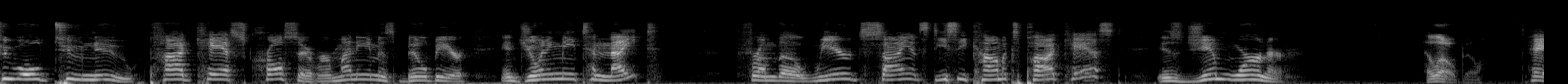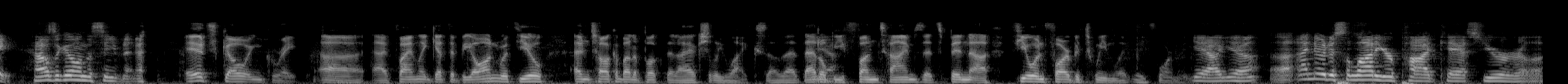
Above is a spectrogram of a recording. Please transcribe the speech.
to Too Old oh Too New podcast crossover. My name is Bill Beer, and joining me tonight from the Weird Science DC Comics podcast is Jim Werner. Hello, Bill. Hey, how's it going this evening? it's going great. Uh, I finally get to be on with you and talk about a book that I actually like. So that that'll Yeah. be fun times. It's been uh, few and far between lately for me. Yeah, yeah. Uh, I notice a lot of your podcasts, you're uh,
